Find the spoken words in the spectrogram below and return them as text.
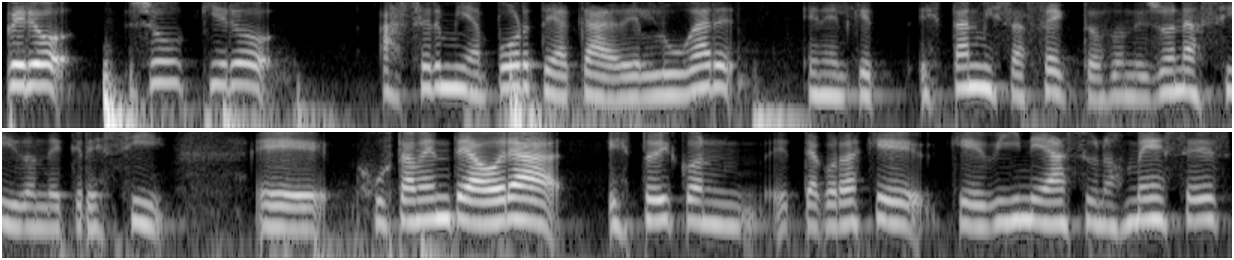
Pero yo quiero hacer mi aporte acá, del lugar en el que están mis afectos, donde yo nací, donde crecí. Eh, justamente ahora estoy con, eh, ¿te acordás que, que, vine hace unos meses,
